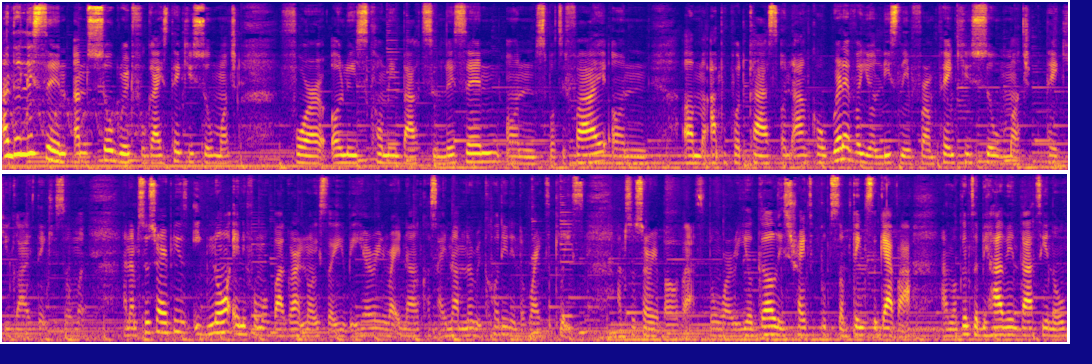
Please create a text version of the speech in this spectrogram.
and they listen. I'm so grateful, guys. Thank you so much for always coming back to listen on Spotify, on um, Apple Podcasts, on Anchor, wherever you're listening from. Thank you so much. Thank you, guys. Thank you so much. And I'm so sorry. Please ignore any form of background noise that you'll be hearing right now because I know I'm not recording in the right place. I'm so sorry about that. Don't worry. Your girl is trying to put some things together, and we're going to be having that, you know,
